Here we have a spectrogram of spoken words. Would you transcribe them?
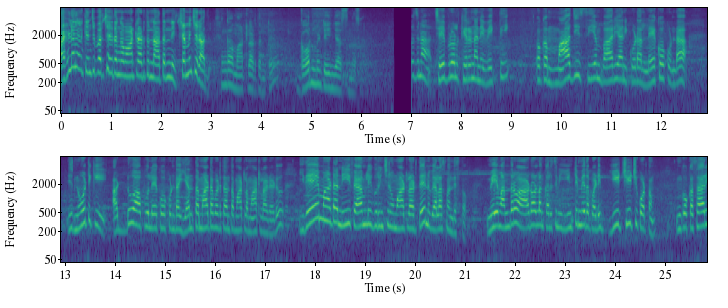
మహిళలను కించపరిచే విధంగా మాట్లాడుతున్న అతన్ని క్షమించరాదు. విధంగా మాట్లాడుతుంటే గవర్నమెంట్ ఏం చేస్తుంది అసలు? రోజున చేబ్రోల్ కిరణ్ అనే వ్యక్తి ఒక మాజీ సీఎం భార్య అని కూడా లేకోకుండా ఈ నోటికి అడ్డు ఆపు లేకోకుండా ఎంత మాట పడితే అంత మాటలు మాట్లాడాడు. ఇదే మాట నీ ఫ్యామిలీ గురించి నువ్వు మాట్లాడితే నువ్వు ఎలా స్పందిస్తావు? మేమందరం ఆడవాళ్ళం కలిసి నీ ఇంటి మీద పడి ఈ చీడ్చి కొడతాం. ఇంకొకసారి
